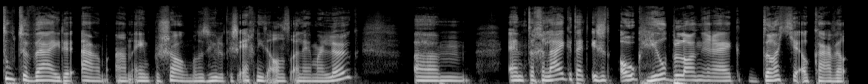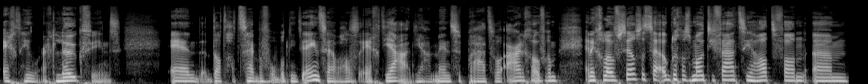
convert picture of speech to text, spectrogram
toe te wijden aan, aan één persoon. Want natuurlijk is echt niet altijd alleen maar leuk. Um, en tegelijkertijd is het ook heel belangrijk dat je elkaar wel echt heel erg leuk vindt. En dat had zij bijvoorbeeld niet eens. Zij had echt, ja, ja, mensen praten wel aardig over hem. En ik geloof zelfs dat zij ook nog als motivatie had van. Um,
